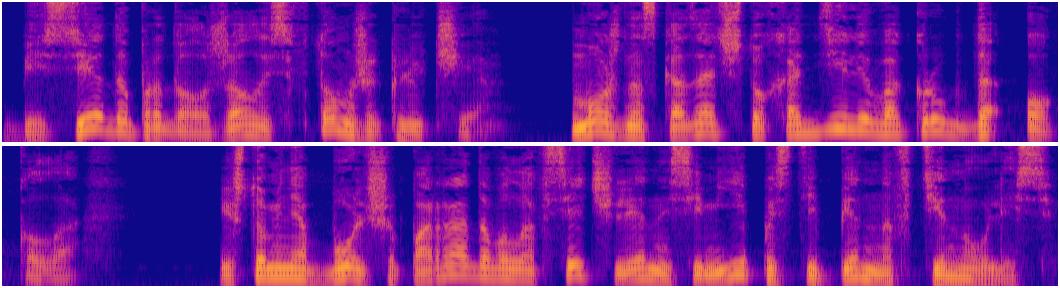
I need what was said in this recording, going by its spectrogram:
Беседа продолжалась в том же ключе. Можно сказать, что ходили вокруг да около. И что меня больше порадовало, все члены семьи постепенно втянулись.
